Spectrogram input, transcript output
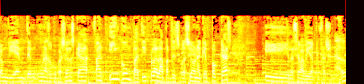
com diem, té unes ocupacions que fan incompatible la participació en aquest podcast i la seva vida professional.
